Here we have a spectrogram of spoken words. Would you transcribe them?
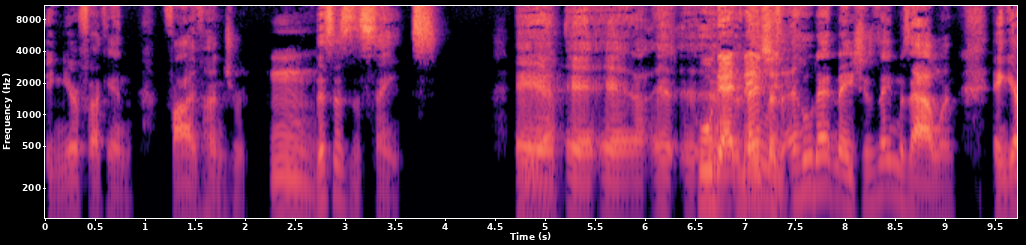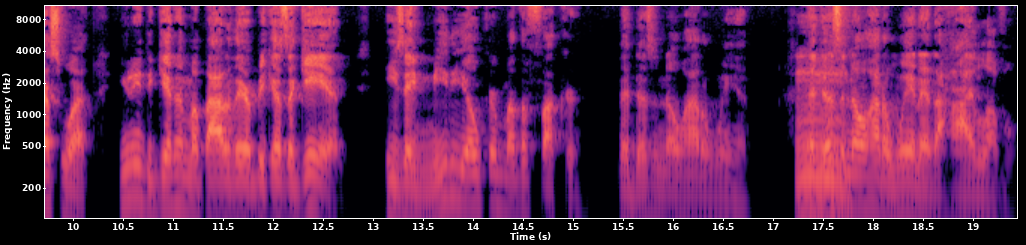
and you're fucking 500. Mm. This is the Saints. And, yeah. and, and, uh, and, who that nation? Is, who that nation? His name is Allen. And guess what? You need to get him up out of there because again, he's a mediocre motherfucker that doesn't know how to win. Mm. That doesn't mm. know how to win at a high level.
